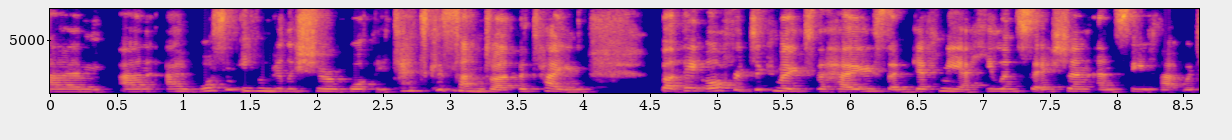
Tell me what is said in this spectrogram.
Um, and I wasn't even really sure what they did, Cassandra, at the time. But they offered to come out to the house and give me a healing session and see if that would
